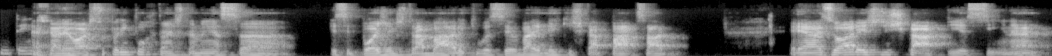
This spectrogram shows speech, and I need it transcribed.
entendo É, cara, super. eu acho super importante também essa, esse pós de trabalho que você vai meio que escapar, sabe? É as horas de escape, assim, né?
